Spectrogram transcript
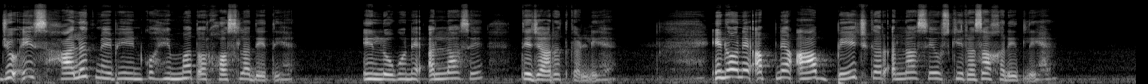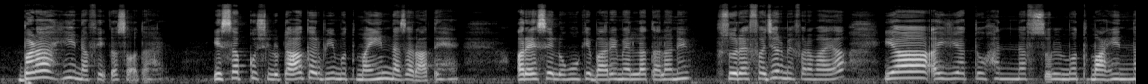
جو اس حالت میں بھی ان کو ہمت اور حوصلہ دیتی ہے۔ ان لوگوں نے اللہ سے تجارت کر لی ہے۔ انہوں نے اپنے آپ بیچ کر اللہ سے اس کی رضا خرید لی ہے۔ بڑا ہی نفع کا سودا ہے۔ یہ سب کچھ لٹا کر بھی مطمئن نظر آتے ہیں۔ اور ایسے لوگوں کے بارے میں اللہ تعالیٰ نے سورہ فجر میں فرمایا، یا ایتو النفس المطمئن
